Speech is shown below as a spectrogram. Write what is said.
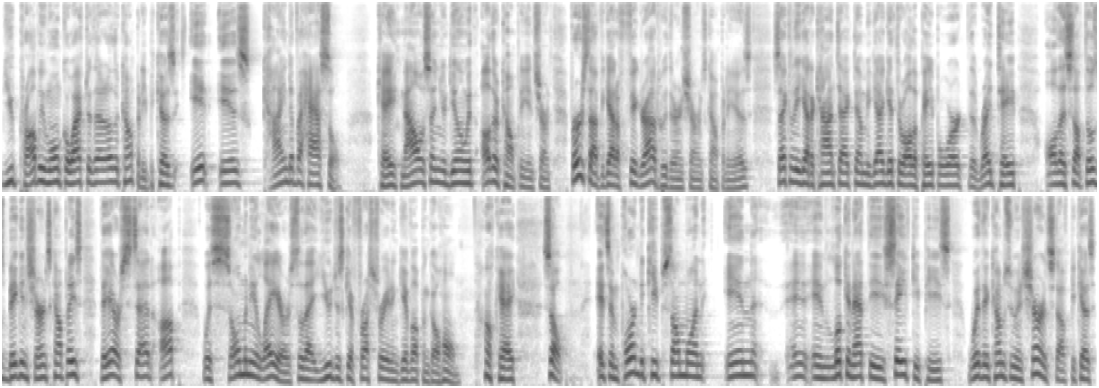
you probably won't go after that other company because it is kind of a hassle. Okay, now all of a sudden you're dealing with other company insurance. First off, you got to figure out who their insurance company is. Secondly, you got to contact them. You got to get through all the paperwork, the red tape, all that stuff. Those big insurance companies, they are set up with so many layers so that you just get frustrated and give up and go home. Okay, so it's important to keep someone in, in, in looking at the safety piece when it comes to insurance stuff because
